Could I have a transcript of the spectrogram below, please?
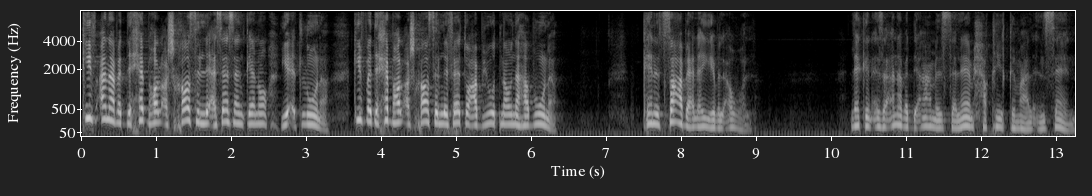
كيف أنا بدي أحب هالأشخاص اللي أساسا كانوا يقتلونا؟ كيف بدي أحب هالأشخاص اللي فاتوا على بيوتنا ونهبونا؟ كانت صعبة علي بالأول. لكن إذا أنا بدي أعمل سلام حقيقي مع الإنسان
